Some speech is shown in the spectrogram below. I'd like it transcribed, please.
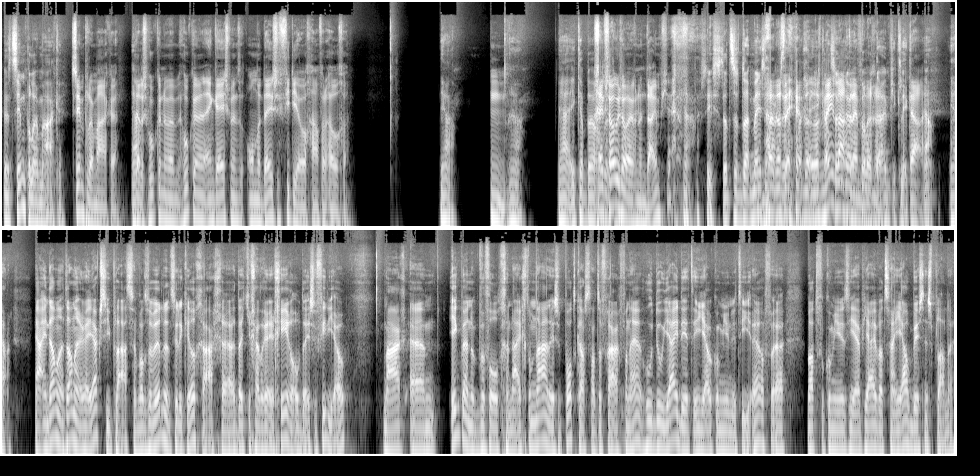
Het simpeler maken. Simpeler maken. Ja. dus hoe kunnen, we, hoe kunnen we engagement onder deze video gaan verhogen? Ja. Hmm. Ja, ik heb, eh, Geef sowieso even een duimpje. Ja, precies. Dat is het meest Dat is- is meest laagdrempelige. een duimpje klikken. Ja. Ja. Ja. Ja. en dan, dan een reactie plaatsen. Want we willen natuurlijk heel graag eh, dat je gaat reageren op deze video. Maar ehm, ik ben er bijvoorbeeld geneigd om na deze podcast al te vragen van... Hè, hoe doe jij dit in jouw community? Hè? Of uh, wat voor community heb jij? Wat zijn jouw businessplannen?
